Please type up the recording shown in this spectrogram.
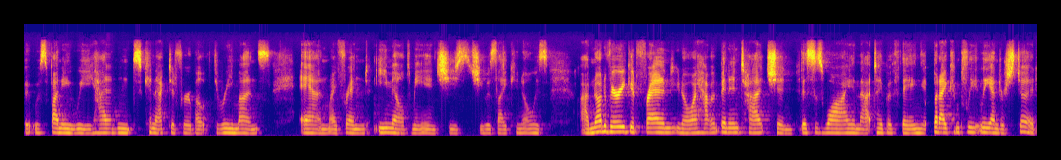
it was funny, we hadn't connected for about three months, and my friend emailed me, and she's she was like, you know, is I'm not a very good friend. You know, I haven't been in touch, and this is why, and that type of thing. But I completely understood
